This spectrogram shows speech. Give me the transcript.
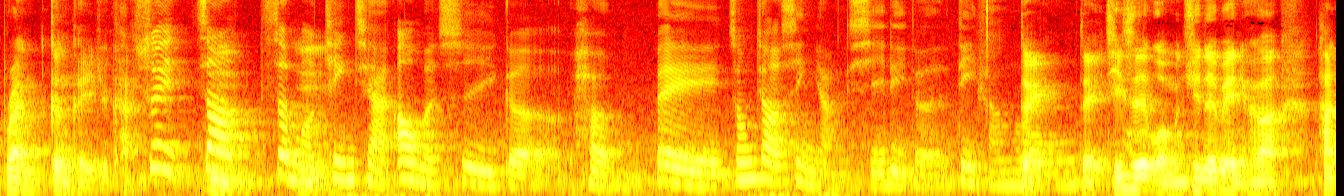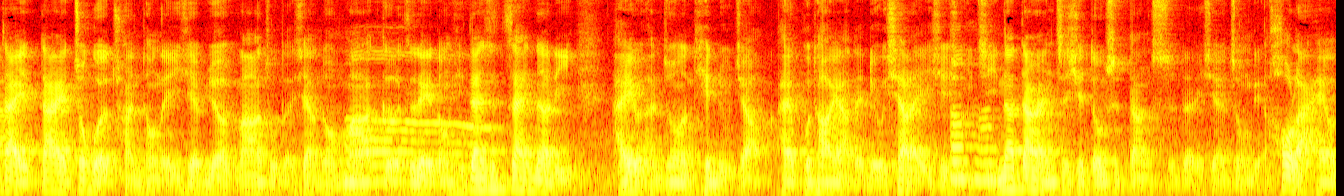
不然更可以去看。所以照这么嗯听起来，澳门是一个很被宗教信仰洗礼的地方咯对对，其实我们去那边你会发现，它带带中国传统的一些，比如妈祖的像这种妈阁之类的东西，哦但是在那里还有很重要的天主教，还有葡萄牙的留下来一些遗迹。嗯那当然这些都是当时的一些重点。后来还有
